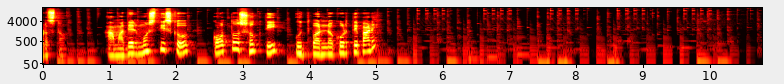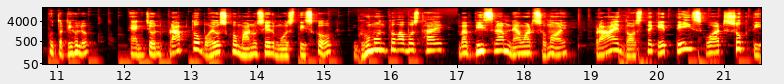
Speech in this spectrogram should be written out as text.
প্রশ্ন, আমাদের মস্তিষ্ক কত শক্তি উৎপন্ন করতে পারে? উত্তরটি হলো, একজন প্রাপ্ত বয়স্ক মানুষের মস্তিষ্ক ঘুমন্ত অবস্থায় বা বিশ্রাম নেওয়ার সময় প্রায় দশ থেকে তেইশ ওয়াট শক্তি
